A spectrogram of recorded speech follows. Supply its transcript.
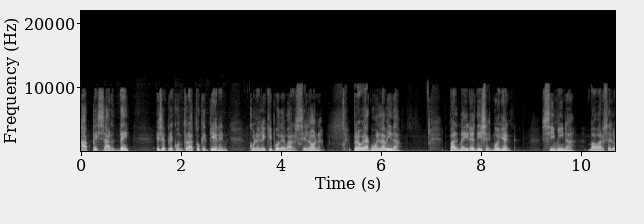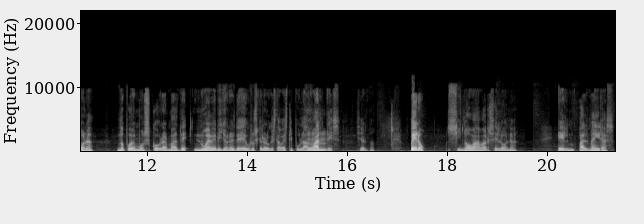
a pesar de ese precontrato que tienen con el equipo de Barcelona. Pero vea cómo es la vida. Palmeiras dice, muy bien, si Mina va a Barcelona, no podemos cobrar más de 9 millones de euros, que era lo que estaba estipulado antes, ¿cierto? Pero si no va a Barcelona, el Palmeiras,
